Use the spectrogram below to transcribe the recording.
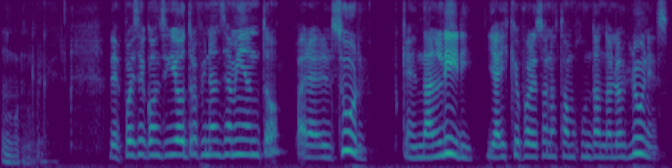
Okay. Después se consiguió otro financiamiento para el sur, que es en Dan Liri, y ahí es que por eso nos estamos juntando los lunes.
